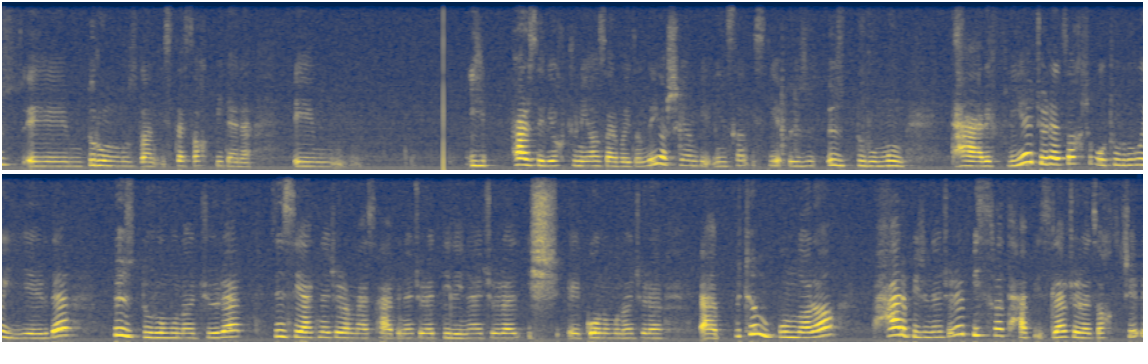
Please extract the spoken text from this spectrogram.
öz e, durumumuzdan istəsək bir dənə e, fərz eləyək Cüneyi Azərbaycanda yaşayan bir insan istəyə öz öz durumun tərifliyə görəcək ki, oturduğu yerdə öz durumuna görə, cinsiyyətinə görə, məzhəbinə görə, dilinə görə, iş e, qonumuna görə, e, bütün bunlara hər birinə görə bir sıra təbizlər görəcəkdir ki,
